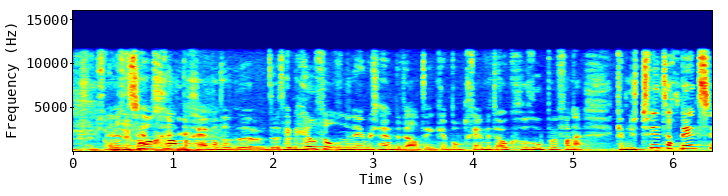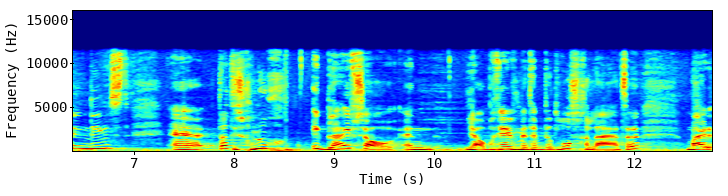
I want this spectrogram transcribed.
en het is heel grappig, hè? want dat, dat, hebben heel veel ondernemers hebben dat. Ik heb op een gegeven moment ook geroepen van... Nou, ik heb nu twintig mensen in dienst. Uh, dat is genoeg. Ik blijf zo. En ja, op een gegeven moment heb ik dat losgelaten. Maar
